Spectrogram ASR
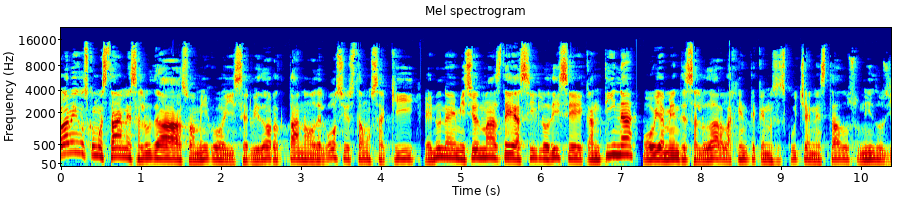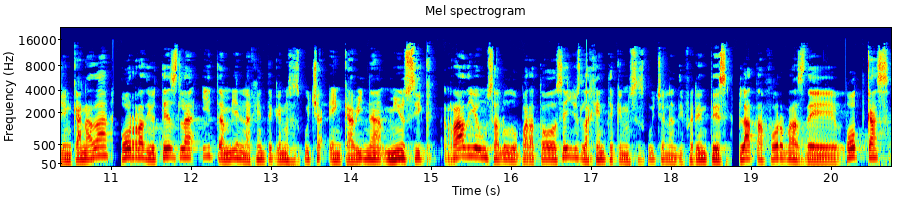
Hola amigos, ¿cómo están? Les saluda su amigo y servidor Tano del Bocio. Estamos aquí en una emisión más de Así lo dice Cantina. Obviamente saludar a la gente que nos escucha en Estados Unidos y en Canadá por Radio Tesla y también la gente que nos escucha en Cabina Music Radio. Un saludo para todos ellos, la gente que nos escucha en las diferentes plataformas de podcast,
